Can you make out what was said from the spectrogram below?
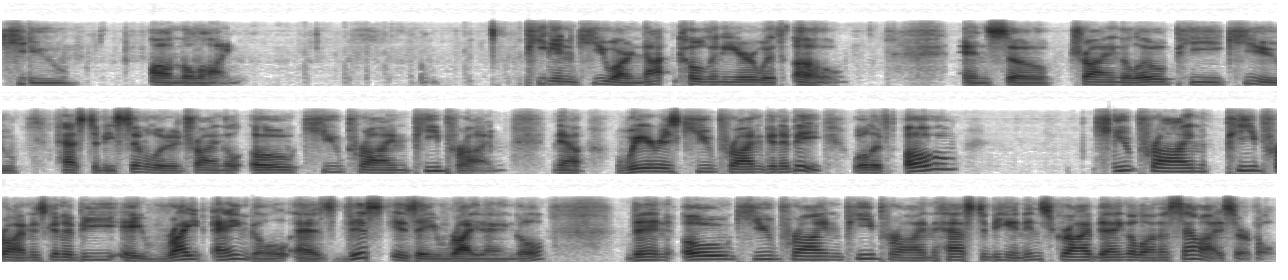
Q on the line. P and Q are not collinear with O. And so triangle OPQ has to be similar to triangle OQ prime P prime. Now, where is Q prime going to be? Well, if O Q prime P prime is going to be a right angle, as this is a right angle, then OQ prime P prime has to be an inscribed angle on a semicircle.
